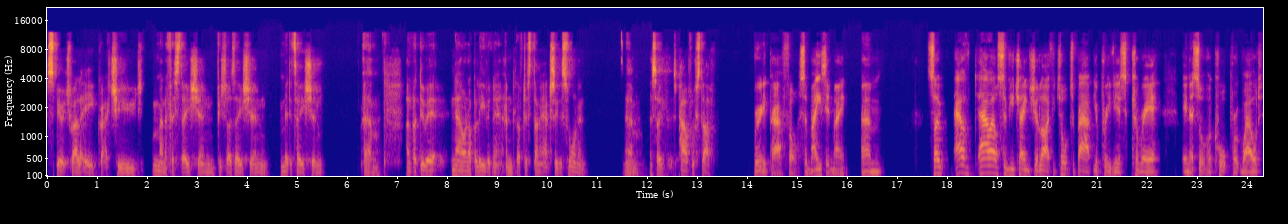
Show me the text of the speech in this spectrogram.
spirituality, gratitude, manifestation, visualization, meditation, um, and I do it now, and I believe in it. And I've just done it actually this morning. Um, so it's powerful stuff. Really powerful. It's amazing, mate. Um, so how how else have you changed your life? You talked about your previous career in a sort of a corporate world.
